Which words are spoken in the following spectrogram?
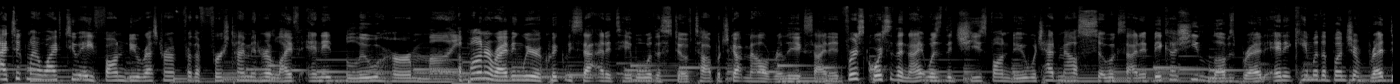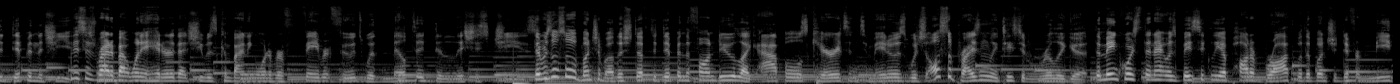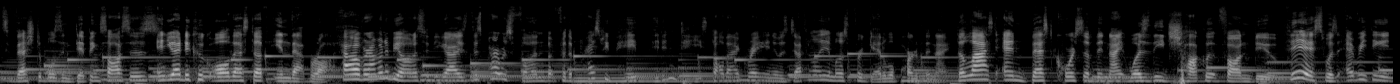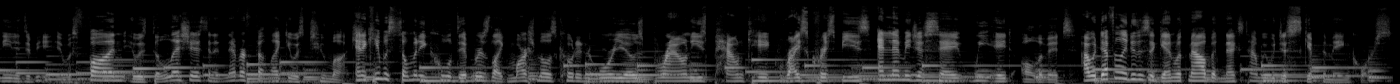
I took my wife to a fondue restaurant for the first time in her life and it blew her mind. Upon arriving, we were quickly sat at a table with a stovetop, which got Mal really excited. First course of the night was the cheese fondue, which had Mal so excited because she loves bread and it came with a bunch of bread to dip in the cheese. This is right about when it hit her that she was combining one of her favorite foods with melted, delicious cheese. There was also a bunch of other stuff to dip in the fondue, like apples, carrots, and tomatoes, which all surprisingly tasted really good. The main course of the night was basically a pot of broth with a bunch of different meats, vegetables, and dipping sauces, and you had to cook all that stuff in that broth. However, I'm gonna be honest with you guys, this part was fun, but for the price we paid, it didn't taste all that great, and it was definitely the most forgettable part of the night. The last and best course of the night was the chocolate fondue. This was everything it needed to be. It was fun, it was delicious, and it never felt like it was too much. And it came with so many cool dippers like marshmallows coated in Oreos, brownies, pound cake, Rice Krispies, and let me just say, we ate all of it. I would definitely do this again with Mal, but next time we would just skip the main course.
